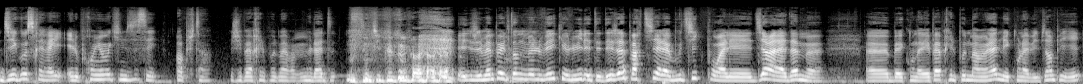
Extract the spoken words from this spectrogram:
Diego se réveille et le premier mot qu'il me dit c'est oh putain j'ai pas pris le pot de marmelade. Et j'ai même pas eu le temps de me lever que lui il était déjà parti à la boutique pour aller dire à la dame euh, euh, bah, qu'on n'avait pas pris le pot de marmelade mais qu'on l'avait bien payé.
